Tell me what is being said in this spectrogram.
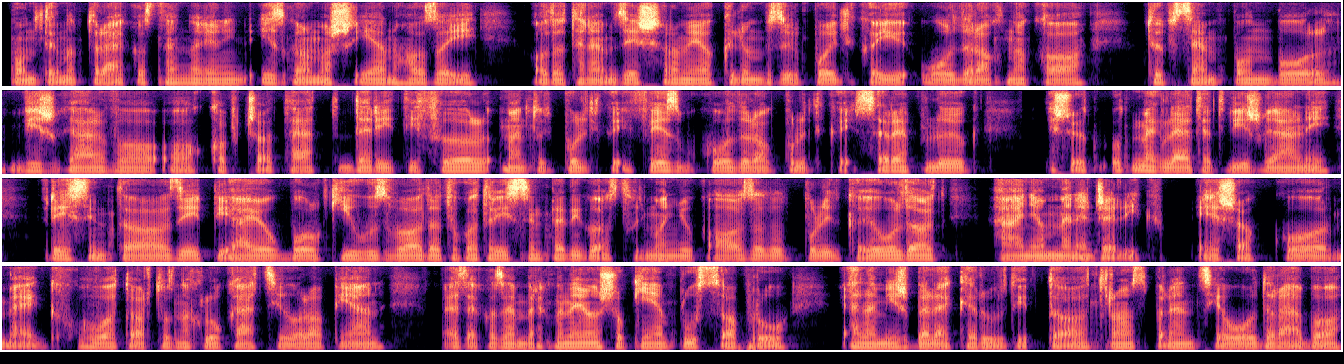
pont tegnap találkoztam egy nagyon izgalmas ilyen hazai adatelemzéssel, ami a különböző politikai oldalaknak a több szempontból vizsgálva a kapcsolatát deríti föl, mert hogy politikai Facebook oldalak, politikai szereplők, és ott meg lehetett vizsgálni részint az API-okból kihúzva adatokat, részint pedig azt, hogy mondjuk az adott politikai oldalt hányan menedzselik, és akkor meg hova tartoznak lokáció alapján ezek az emberek, mert nagyon sok ilyen plusz apró elem is belekerült itt a transzparencia oldalába,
